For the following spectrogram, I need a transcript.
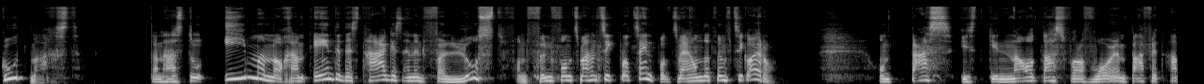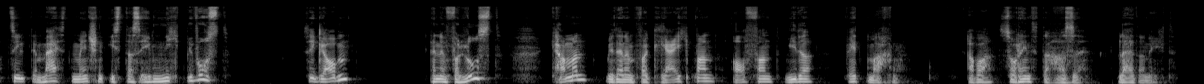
gut machst, dann hast du immer noch am Ende des Tages einen Verlust von 25% von 250 Euro. Und das ist genau das, worauf Warren Buffett abzielt. Den meisten Menschen ist das eben nicht bewusst. Sie glauben, einen Verlust kann man mit einem vergleichbaren Aufwand wieder wettmachen. Aber so rennt der Hase leider nicht.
